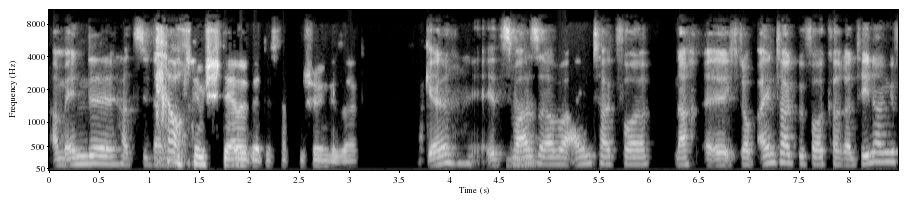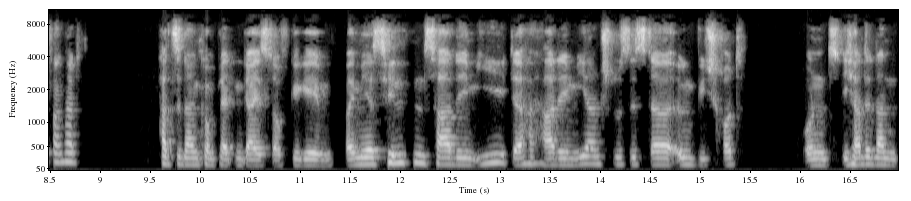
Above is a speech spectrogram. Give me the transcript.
am Ende hat sie dann Auf dem Sterbebett, das hast du schön gesagt. Gell? Jetzt Ja. war sie aber einen Tag vor, nach, äh, ich glaube, einen Tag bevor Quarantäne angefangen hat, hat sie dann kompletten Geist aufgegeben. Bei mir ist hinten das HDMI, der HDMI-Anschluss ist da irgendwie Schrott. Und ich hatte dann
